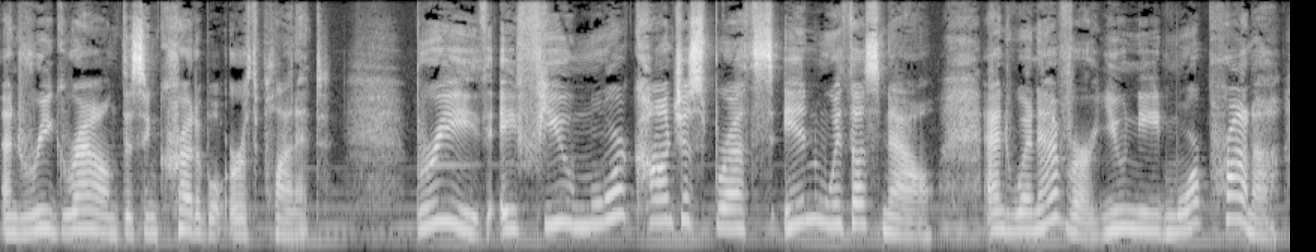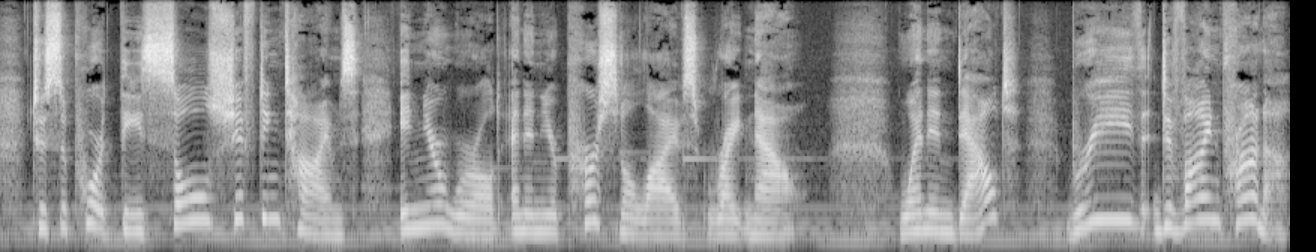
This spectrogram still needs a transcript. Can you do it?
and reground this incredible Earth planet. Breathe a few more conscious breaths in with us now, and whenever you need more prana to support these soul shifting times in your world and in your personal lives right now. When in doubt, breathe divine prana.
